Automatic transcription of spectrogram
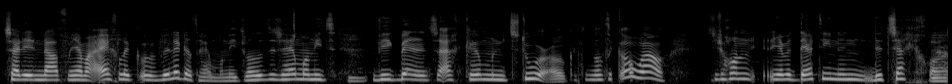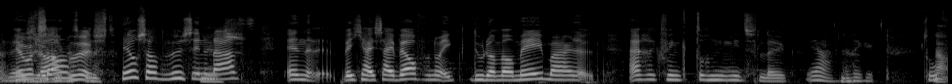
zei hij inderdaad van... Ja, maar eigenlijk wil ik dat helemaal niet. Want het is helemaal niet Mm. wie ik ben. En het is eigenlijk helemaal niet stoer ook. Toen dacht ik, oh wauw. Dus je, gewoon, je bent 13 en dit zeg je gewoon. Ja, Heel erg wel. zelfbewust. Heel zelfbewust inderdaad. En eh, weet je, hij zei wel van, nou, ik doe dan wel mee, maar eh, eigenlijk vind ik het toch niet, niet zo leuk. Ja, dan Ja. denk ik, tof. Nou,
